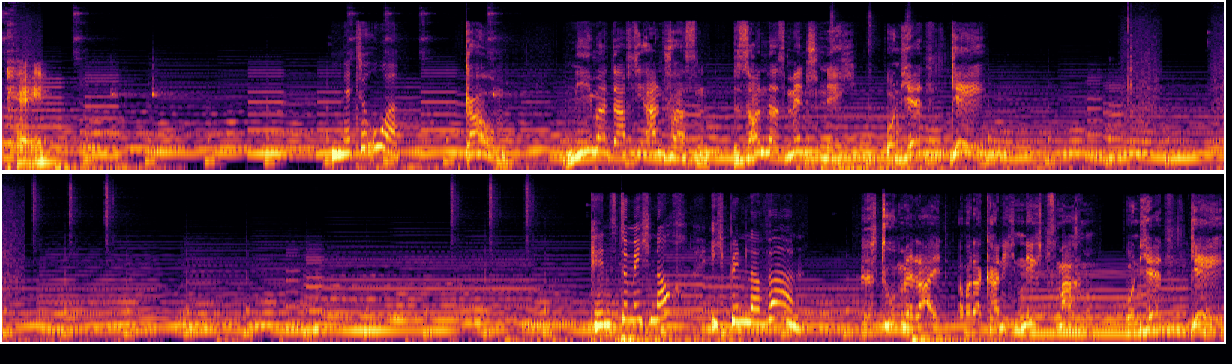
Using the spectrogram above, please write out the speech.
Okay. Nette Uhr. Kaum. Niemand darf sie anfassen. Besonders Menschen nicht. Und jetzt geh. Kennst du mich noch? Ich bin Laverne. Es tut mir leid, aber da kann ich nichts machen. Und jetzt geh.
